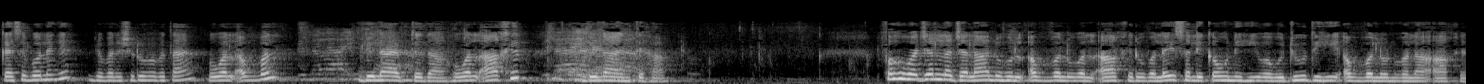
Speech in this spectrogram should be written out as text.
کیسے بولیں گے؟ جو میں نے شروع میں بتایا۔ هو الاول بلا ابتدا، هو الاخر بلا انتہا۔ فهو جل جلاله الاول والآخر وليس لكونه ووجوده اول ولا آخر۔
